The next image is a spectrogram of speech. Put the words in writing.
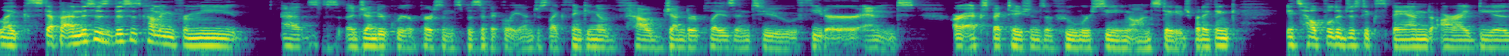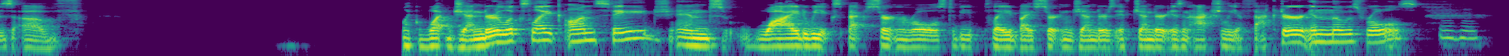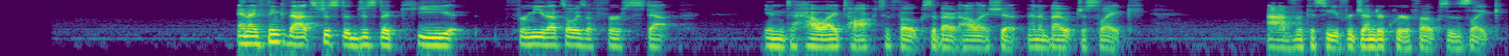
like step and this is this is coming from me as a genderqueer person specifically and just like thinking of how gender plays into theater and our expectations of who we're seeing on stage. But i think it's helpful to just expand our ideas of like what gender looks like on stage and why do we expect certain roles to be played by certain genders if gender isn't actually a factor in those roles. Mm-hmm and I think that's just a, just a key for me. That's always a first step into how I talk to folks about allyship and about just like advocacy for genderqueer folks is like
